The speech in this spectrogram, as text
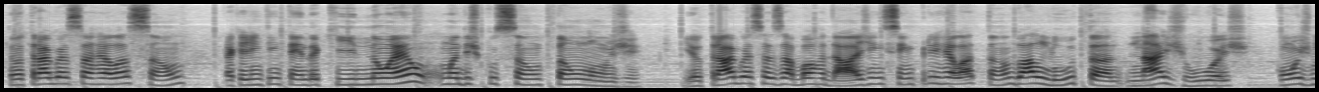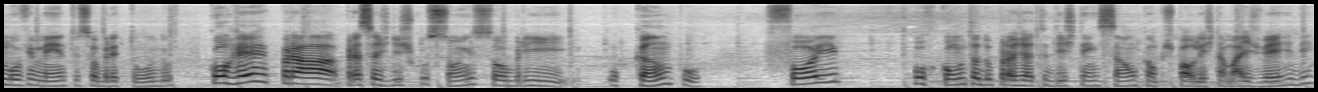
Então eu trago essa relação para que a gente entenda que não é uma discussão tão longe. E eu trago essas abordagens sempre relatando a luta nas ruas, com os movimentos sobretudo. Correr para essas discussões sobre o campo foi por conta do projeto de extensão Campus Paulista Mais Verde,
